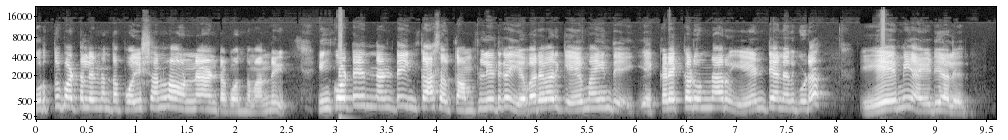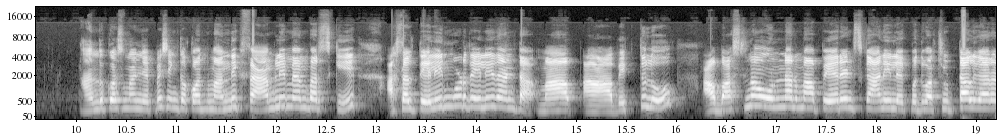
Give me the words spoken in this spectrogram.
గుర్తుపట్టలేనంత పొజిషన్లో ఉన్నాయంట కొంతమంది. ఇంకోటి ఏంటంటే ఇంకా అసలు కంప్లీట్గా ఎవరెవరికి ఏమైంది ఎక్కడెక్కడ ఉన్నారు ఏంటి అనేది కూడా ఏమీ ఐడియా లేదు. అందుకోసం అని చెప్పేసి ఇంకా కొంతమందికి ఫ్యామిలీ మెంబర్స్కి అసలు తెలియని కూడా తెలియదంట. మా ఆ వ్యక్తులు ఆ బస్సులో ఉన్నారు మా పేరెంట్స్ కానీ లేకపోతే మా చుట్టాలు గారు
